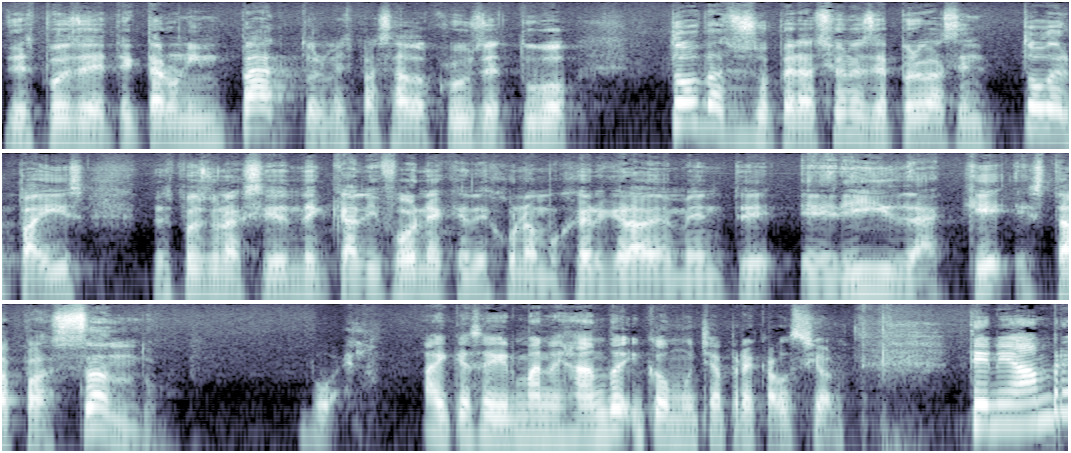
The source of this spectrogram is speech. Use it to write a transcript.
después de detectar un impacto. El mes pasado Cruise detuvo todas sus operaciones de pruebas en todo el país después de un accidente en California que dejó una mujer gravemente herida. ¿Qué está pasando? Bueno, hay que seguir manejando y con mucha precaución. ¿Tiene hambre?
